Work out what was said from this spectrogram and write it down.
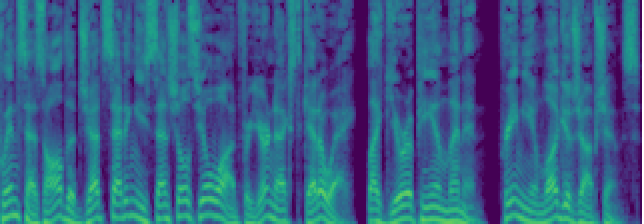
Quince has all the jet setting essentials you'll want for your next getaway, like European linen, premium luggage options,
